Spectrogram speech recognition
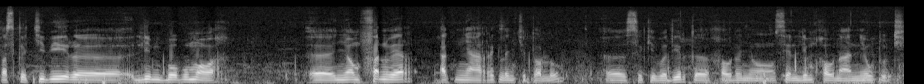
parce que ci biir lim boobu ma wax ñoom fanweer ak ñaar rek lañ ci toll. Ce qui veut dire que xaw nañoo seen lim xaw naa néew tuuti.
